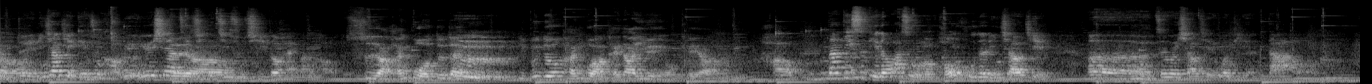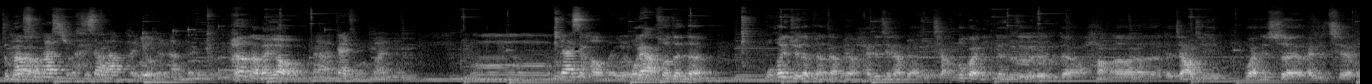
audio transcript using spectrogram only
啊。嗯，对，林小姐可以做考虑，因为现在整形的技术其实都还蛮好的。是啊，韩国对不对？嗯，你不用韩国啊，台大医院也 OK 啊。好，那第四题的话是我们澎湖的林小姐，呃，这位小姐的问题很大哦，怎么样？她说她喜欢上她朋友的男朋友，朋友男朋友，那该怎么办呢？嗯，应该是好朋友。我跟你讲，说真的，我会觉得朋友男朋友还是尽量不要去抢，不管你跟这个人的好呃的交情，不管是深还是浅，我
